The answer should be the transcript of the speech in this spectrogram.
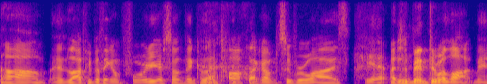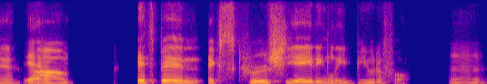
Um and a lot of people think I'm 40 or something because I talk like I'm super wise. Yeah. I just been through a lot, man. Yeah. Um it's been excruciatingly beautiful. Mm.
